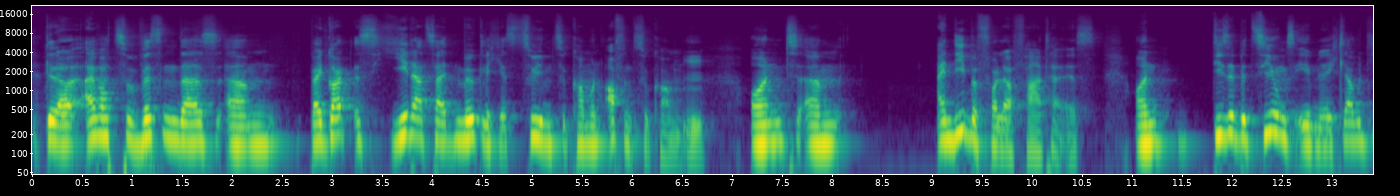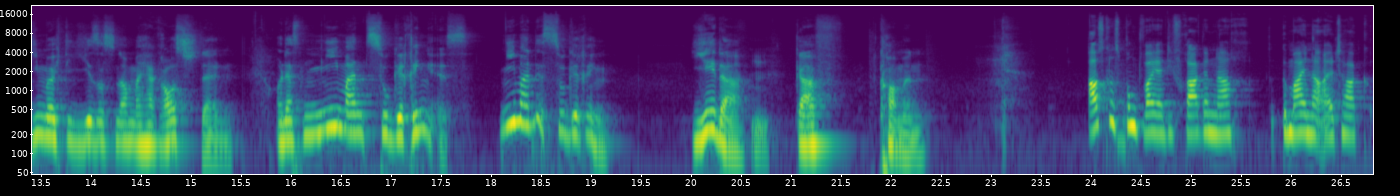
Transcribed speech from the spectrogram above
genau, einfach zu wissen, dass ähm, bei Gott es jederzeit möglich ist, zu ihm zu kommen und offen zu kommen. Mhm. Und ähm, ein liebevoller Vater ist. Und diese Beziehungsebene, ich glaube, die möchte Jesus nochmal herausstellen. Und dass niemand zu gering ist. Niemand ist zu gering. Jeder mhm. darf kommen. Ausgangspunkt war ja die Frage nach Gemeindealltag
